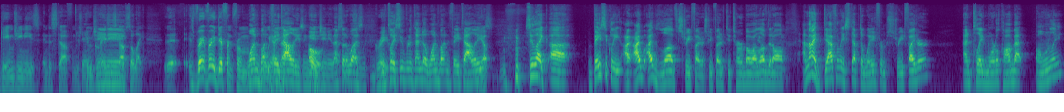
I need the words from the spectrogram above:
game genies into stuff and just doing crazy stuff. So like, it's very very different from One button we have now. fatalities in Game Oh, Genie. That's what it was. great. You play Super Nintendo, one button fatalities. Yep. See, like, uh, basically, I, I I loved Street Fighter, Street Fighter 2 Turbo. I loved it all. And then I definitely stepped away from Street Fighter and played Mortal Kombat only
